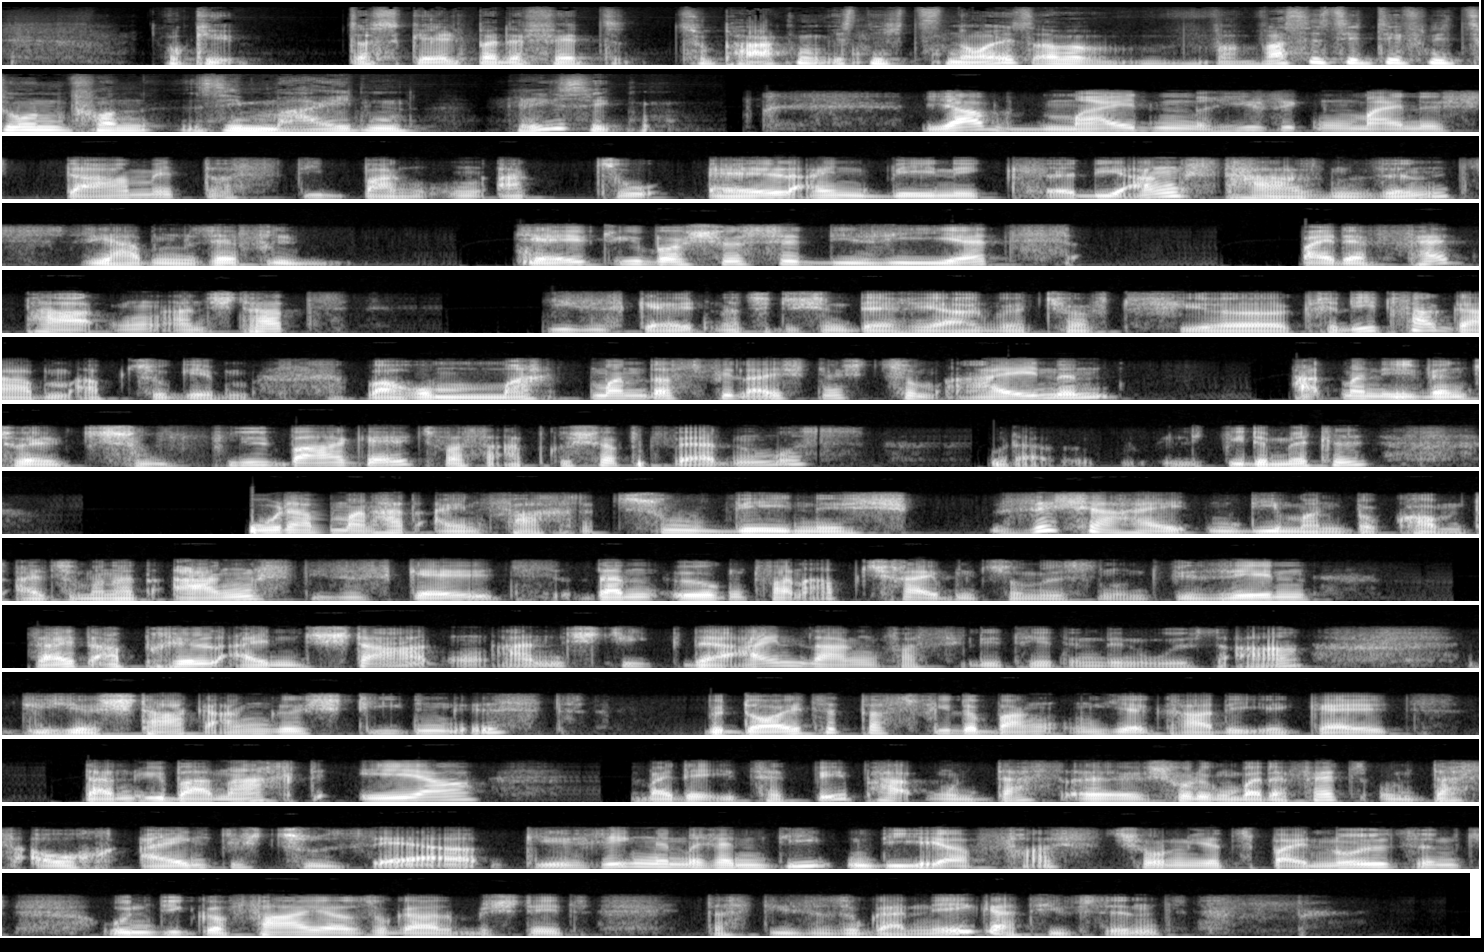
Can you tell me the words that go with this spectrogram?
Okay, das Geld bei der Fed zu parken ist nichts Neues, aber was ist die Definition von sie meiden Risiken? Ja, meiden Risiken meine ich damit, dass die Banken aktuell ein wenig äh, die Angsthasen sind. Sie haben sehr viel Geldüberschüsse, die sie jetzt bei der Fed parken, anstatt dieses Geld natürlich in der Realwirtschaft für Kreditvergaben abzugeben. Warum macht man das vielleicht nicht? Zum einen hat man eventuell zu viel Bargeld, was abgeschöpft werden muss, oder liquide Mittel, oder man hat einfach zu wenig Sicherheiten, die man bekommt. Also man hat Angst, dieses Geld dann irgendwann abschreiben zu müssen. Und wir sehen seit April einen starken Anstieg der Einlagenfazilität in den USA, die hier stark angestiegen ist, bedeutet, dass viele Banken hier gerade ihr Geld dann über Nacht eher bei der EZB parken und das, äh, Entschuldigung, bei der FED und das auch eigentlich zu sehr geringen Renditen, die ja fast schon jetzt bei Null sind und die Gefahr ja sogar besteht, dass diese sogar negativ sind.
